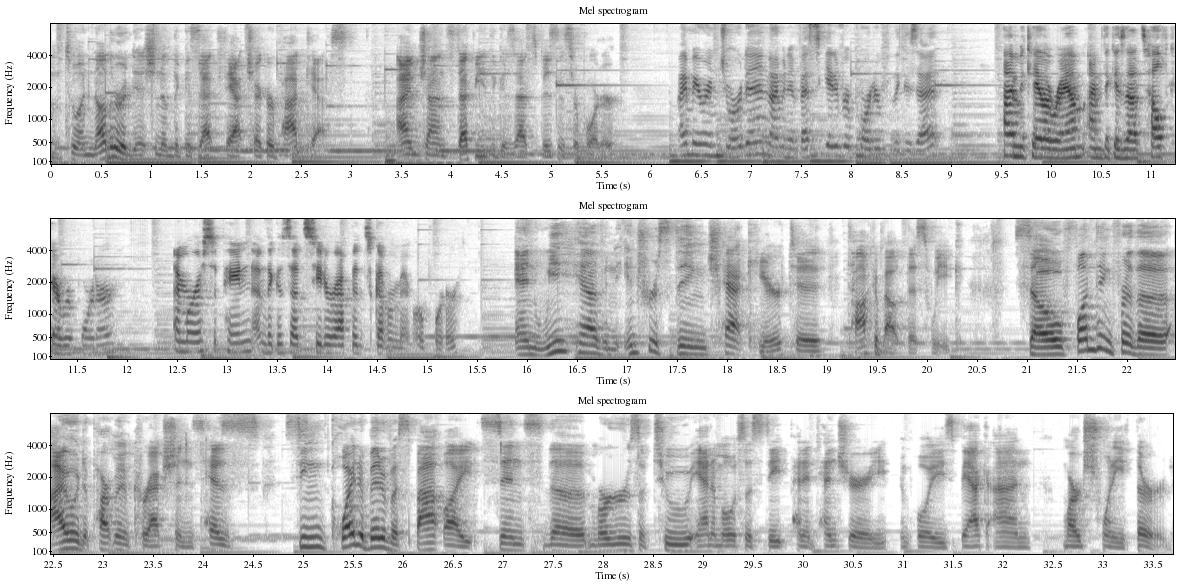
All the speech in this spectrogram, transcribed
welcome to another edition of the Gazette Fact Checker podcast. I'm John Steppe, the Gazette's business reporter. I'm Erin Jordan. I'm an investigative reporter for the Gazette. I'm Michaela Ramm. I'm the Gazette's healthcare reporter. I'm Marissa Payne. I'm the Gazette's Cedar Rapids government reporter. And we have an interesting check here to talk about this week. So, funding for the Iowa Department of Corrections has seen quite a bit of a spotlight since the murders of two Anamosa State Penitentiary employees back on March 23rd.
